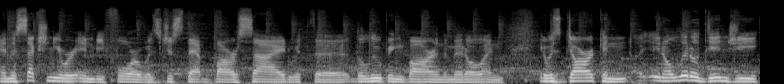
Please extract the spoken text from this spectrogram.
and the section you were in before was just that bar side with the the looping bar in the middle, and it was dark and you know a little dingy.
